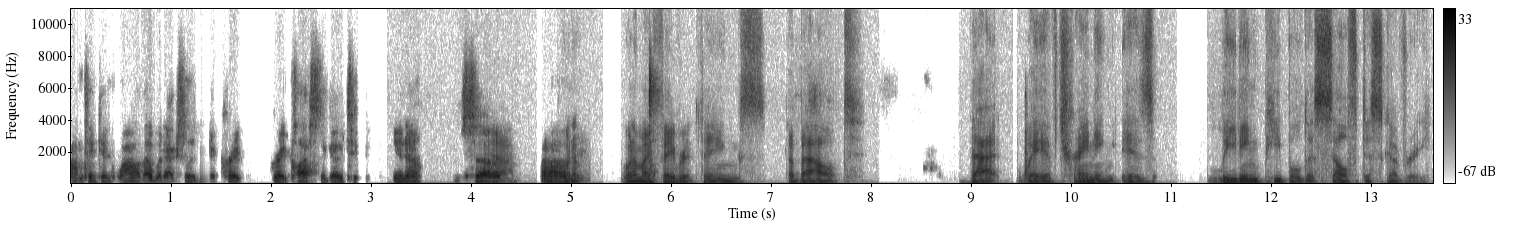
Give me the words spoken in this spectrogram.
I'm thinking, wow, that would actually be a great great class to go to. You know, so yeah. um, one, of, one of my favorite things about that way of training is leading people to self discovery.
